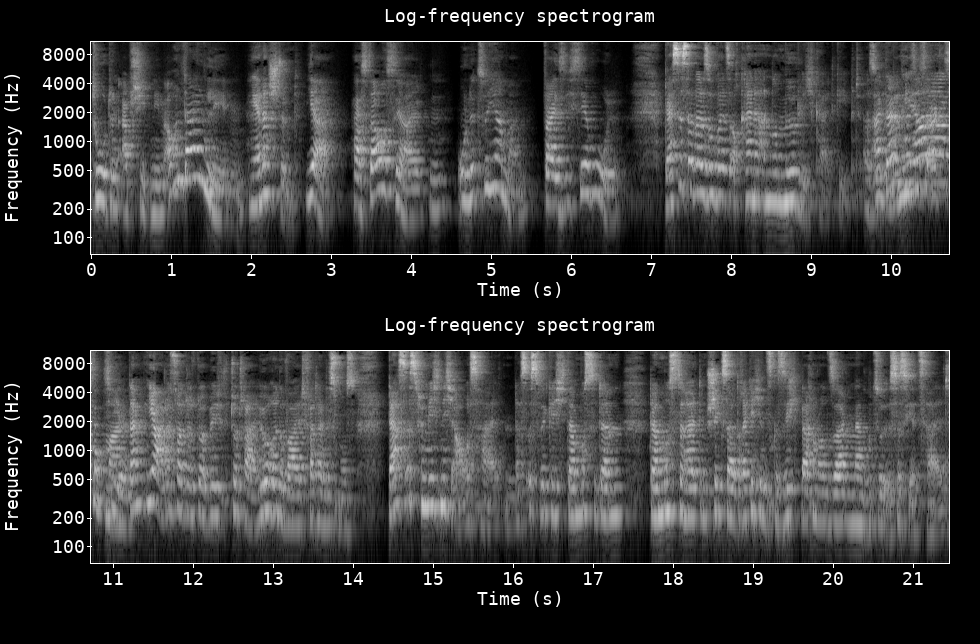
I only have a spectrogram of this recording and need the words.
Tod und Abschied nehmen, auch in deinem Leben. Ja, das stimmt. Ja, hast du ausgehalten, ohne zu jammern. Weiß ich sehr wohl. Das ist aber so, weil es auch keine andere Möglichkeit gibt. Also Ah, dann bei kannst du es guck mal, dann, ja, das hat total höhere Gewalt, Fatalismus. Das ist für mich nicht aushalten. Das ist wirklich, da musst du dann, da musst du halt dem Schicksal dreckig ins Gesicht lachen und sagen, na gut, so ist es jetzt halt.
